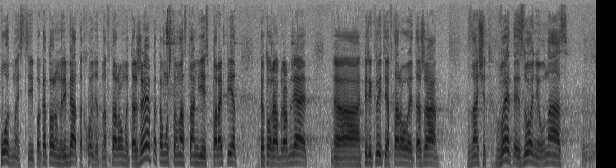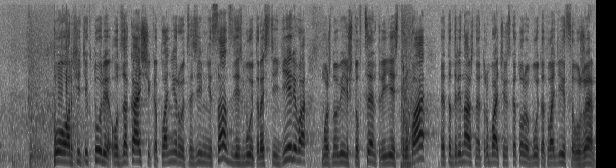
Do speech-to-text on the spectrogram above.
подмости, по которым ребята ходят на втором этаже, потому что у нас там есть парапет, который обрамляет э, перекрытие второго этажа. Значит, в этой зоне у нас по архитектуре от заказчика планируется зимний сад. Здесь будет расти дерево. Можно увидеть, что в центре есть труба. Это дренажная труба, через которую будет отводиться уже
